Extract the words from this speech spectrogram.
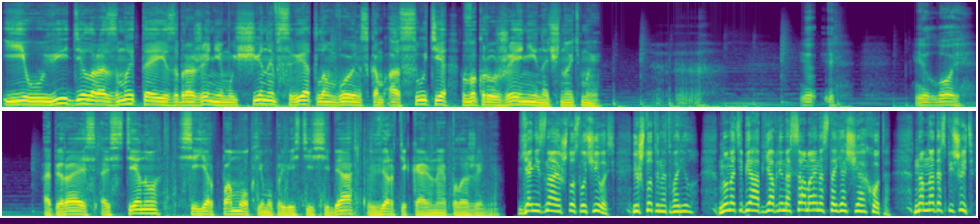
и увидел размытое изображение мужчины в светлом воинском осуте в окружении ночной тьмы. Илой. Опираясь о стену, Сиер помог ему привести себя в вертикальное положение. Я не знаю, что случилось и что ты натворил, но на тебя объявлена самая настоящая охота. Нам надо спешить.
